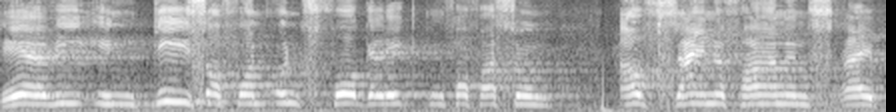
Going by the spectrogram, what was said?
der wie in dieser von uns vorgelegten Verfassung auf seine Fahnen schreibt,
